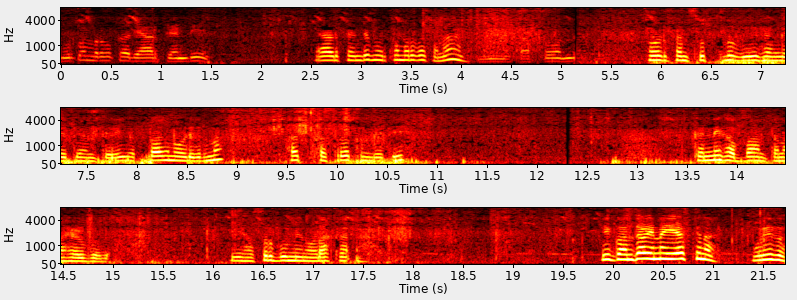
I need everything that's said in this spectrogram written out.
ಮುರ್ಕೊಂಡ್ ಬರ್ಬೇಕಾದ್ರೆ ಎರಡು ಪೆಂಡಿ ಎರಡು ಪೆಂಡಿ ಮುರ್ಕೊಂಬರ್ಬೇಕನ ನೋಡಿ ಫ್ರೆಂಡ್ ಸುತ್ತಲೂ ವ್ಯೂ ಹೆಂಗೈತಿ ಅಂತೇಳಿ ಎತ್ತಾಗ ನೋಡಿದ್ರು ಹಚ್ಚ ಹಸ್ರ ತುಂಬೈತಿ. ಕಣ್ಣಿಗೆ ಹಬ್ಬ ಅಂತ ನಾ ಹೇಳ್ಬೋದು. ಈ ಹಸಿರು ಭೂಮಿ ನೋಡಾಕ ಈ ಗೊಂಜಾಳ ಇನ್ನ ಏಸ್ತಿನ ಉರಿದು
